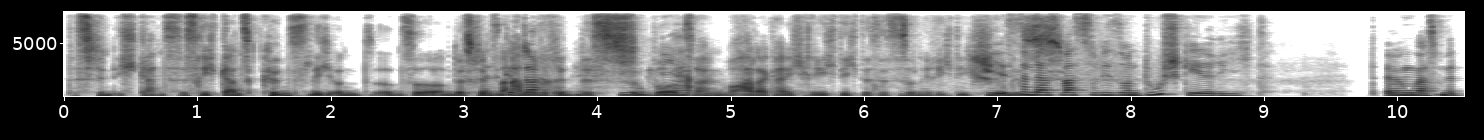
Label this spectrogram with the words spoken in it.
Das finde ich ganz, das riecht ganz künstlich und, und so. Und das finden andere, finden das super wie, wie, und sagen, boah, da kann ich richtig, das ist so eine richtig schöne. Wie ist denn das, was so wie so ein Duschgel riecht? Irgendwas mit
